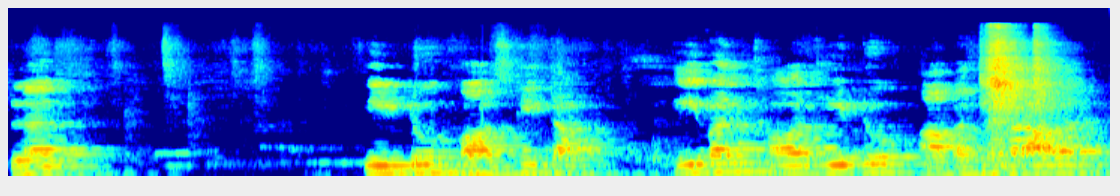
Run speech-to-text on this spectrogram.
plus E two cos theta E one और ई टू आपस में बराबर है।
